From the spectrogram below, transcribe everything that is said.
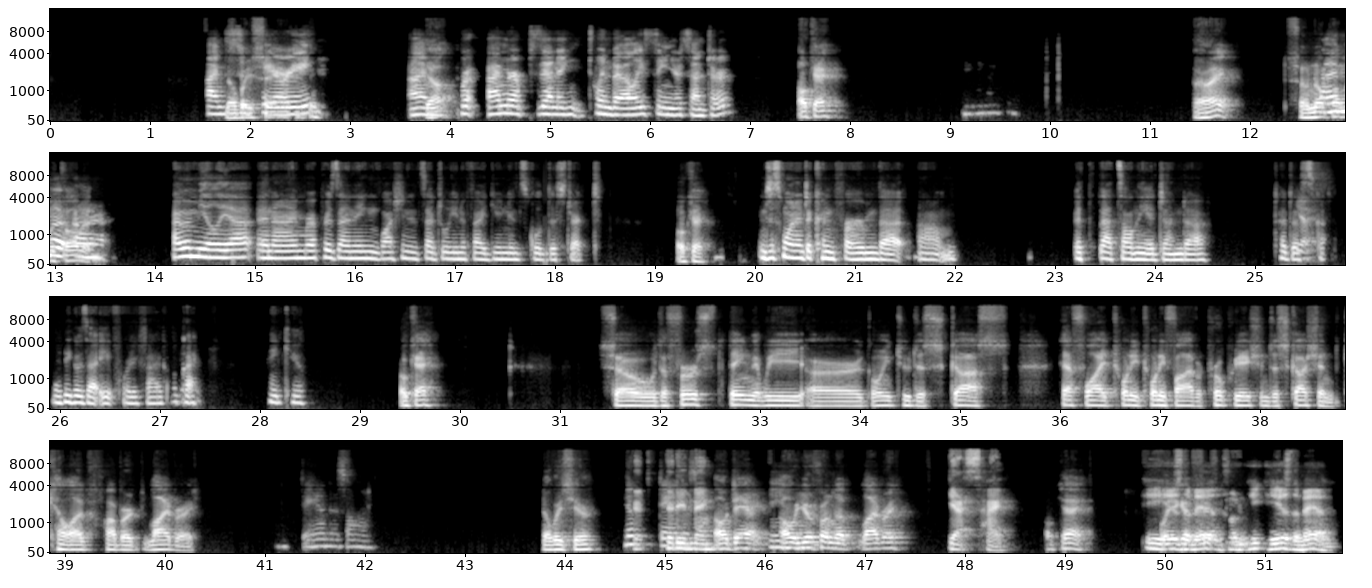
I'm Sue Nobody saying Perry. I'm, Yeah. re- I'm representing Twin Valley Senior Center. Okay. All right. So no I'm, public a- comment. uh, I'm Amelia and I'm representing Washington Central Unified Union School District. Okay, I just wanted to confirm that um it that's on the agenda to Yes. discuss. I think it was at eight forty-five. Okay. Thank you. okay. So the first thing that we are going to discuss FY twenty twenty-five appropriation discussion, Kellogg Hubbard Library. Dan is on. Nobody's here? No, Good- Dan good is evening. on. Oh, Dan. Oh, you're from the library? Yes, hi. Okay, He Well, you is the got man. 15. from- He, he is the man.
